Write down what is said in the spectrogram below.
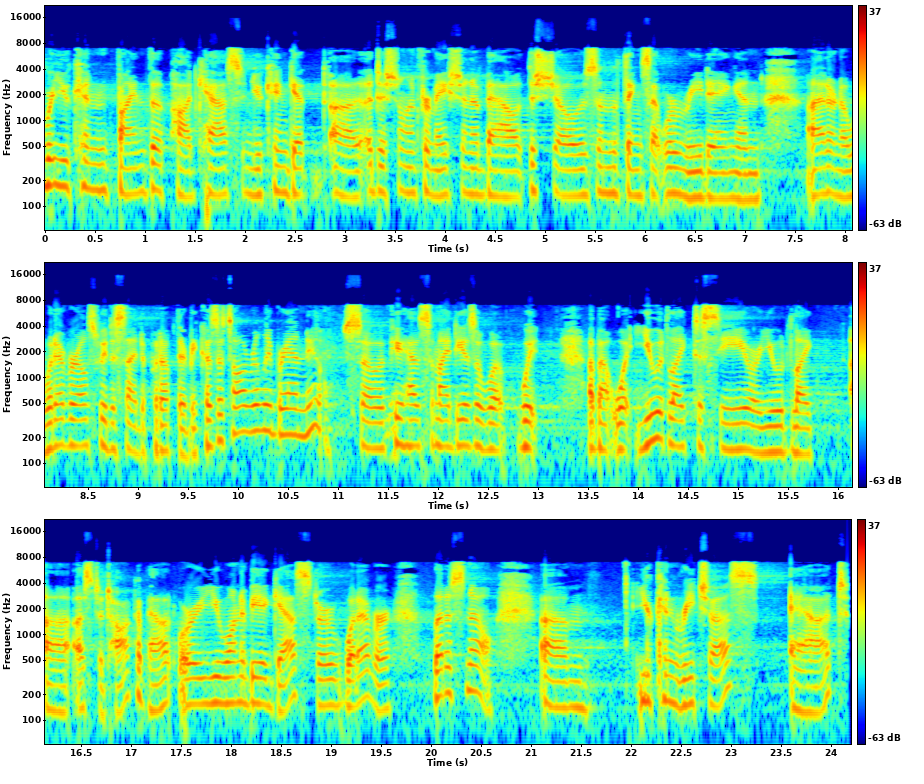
where you can find the podcast and you can get uh, additional information about the shows and the things that we're reading and I don't know whatever else we decide to put up there because it's all really brand new. So if you have some ideas of what, what about what you would like to see or you would like uh, us to talk about or you want to be a guest or whatever, let us know. Um, you can reach us at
